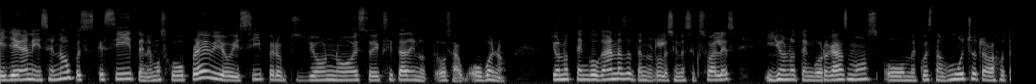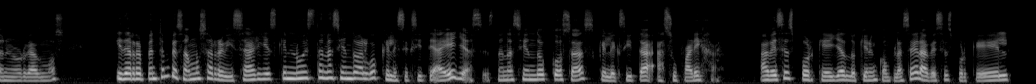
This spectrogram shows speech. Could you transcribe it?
que llegan y dicen, no, pues es que sí, tenemos juego previo y sí, pero pues yo no estoy excitada y no, o sea, o bueno, yo no tengo ganas de tener relaciones sexuales y yo no tengo orgasmos o me cuesta mucho trabajo tener orgasmos. Y de repente empezamos a revisar y es que no están haciendo algo que les excite a ellas, están haciendo cosas que le excita a su pareja. A veces porque ellas lo quieren complacer, a veces porque él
